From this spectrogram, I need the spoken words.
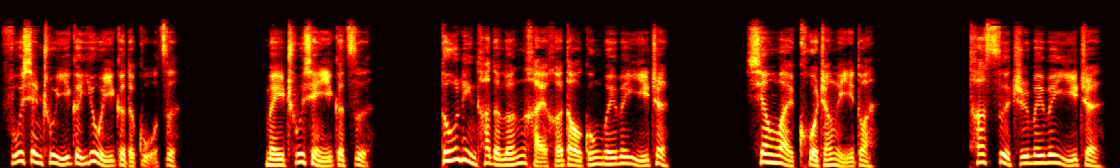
浮现出一个又一个的古字，每出现一个字，都令他的轮海和道功微微一震，向外扩张了一段。他四肢微微一震，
